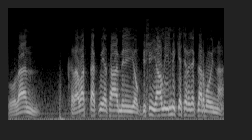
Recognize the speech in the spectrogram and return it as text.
Ulan, kravat takmaya tahammülün yok. Düşün yağlı ilmik geçirecekler boynuna.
